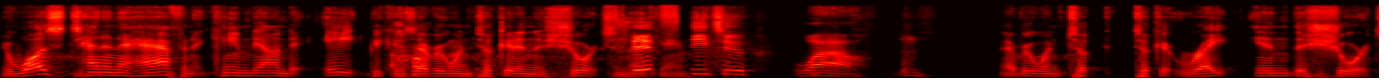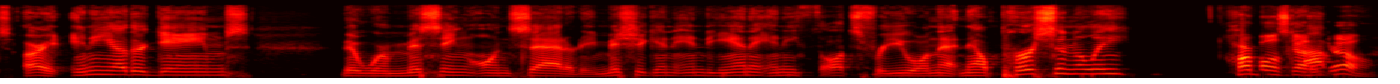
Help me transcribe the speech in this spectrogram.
it was 10 and a half and it came down to 8 because Oh. everyone took it in the shorts in that game. 52. Wow. Everyone took took it right in the shorts. All right. Any other games that we're missing on Saturday? Michigan, Indiana. Any thoughts for you on that? Now, personally, Harbaugh's got to go.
